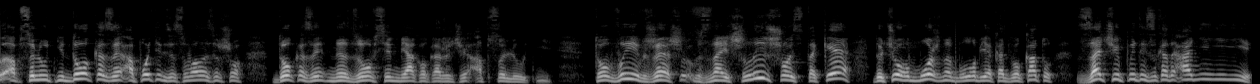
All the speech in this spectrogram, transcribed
абсолютні докази, а потім з'ясувалося, що докази не зовсім, м'яко кажучи, абсолютні. То ви вже знайшли щось таке, до чого можна було б як адвокату зачепитися і сказати: а ні, ні, ні,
